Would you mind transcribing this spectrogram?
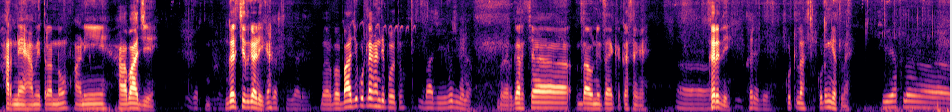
हरण्या हा मित्रांनो. आणि हा बाजी आहे. घरचीच गाडी का? घरची गाडी बरं बरं. बाजी कुठल्या खांदी पळतो? बाजी उजवीनं. बरं घरच्या दावणीचा आहे का कसं आहे काय? अं, खरेदी? खरेदी कुठलं? कुठून घेतलाय? ही आपलं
